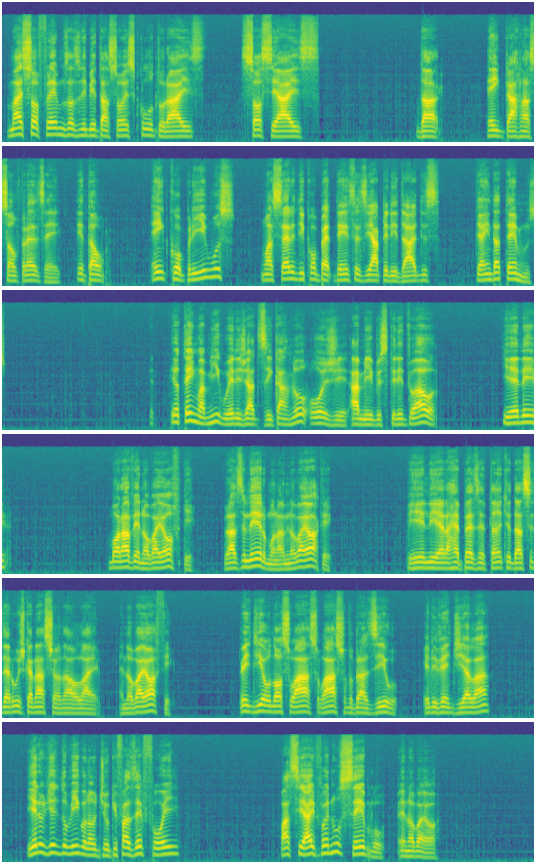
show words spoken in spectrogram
mas sofremos as limitações culturais, sociais da encarnação presente. Então, encobrimos uma série de competências e habilidades que ainda temos. Eu tenho um amigo, ele já desencarnou, hoje amigo espiritual, e ele morava em Nova York, brasileiro, morava em Nova York. Ele era representante da Siderúrgica Nacional lá em Nova York. Vendia o nosso aço, o aço do Brasil, ele vendia lá. E ele, um dia de domingo, não tinha o que fazer, foi passear e foi no sebo em Nova York.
